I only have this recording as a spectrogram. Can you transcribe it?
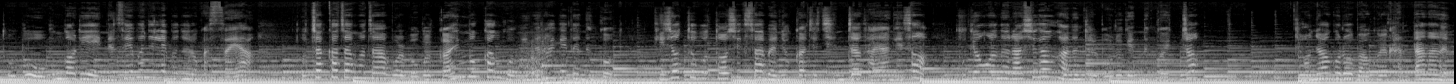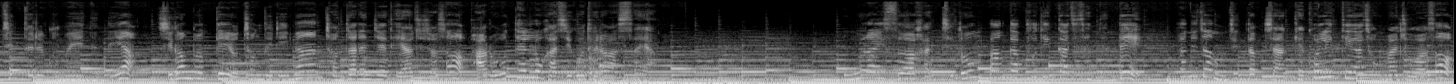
도보 5분 거리에 있는 세븐일레븐으로 갔어요. 도착하자마자 뭘 먹을까 행복한 고민을 하게 되는 곳. 디저트부터 식사 메뉴까지 진짜 다양해서 구경하느라 시간 가는 줄 모르겠는 거 있죠? 저녁으로 먹을 간단한 음식들을 구매했는데요. 직원분께 요청드리면 전자레인지에 데워주셔서 바로 호텔로 가지고 들어왔어요. 같이 동 빵과 푸딩까지 샀는데 편의점 음식답지 않게 퀄리티가 정말 좋아서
